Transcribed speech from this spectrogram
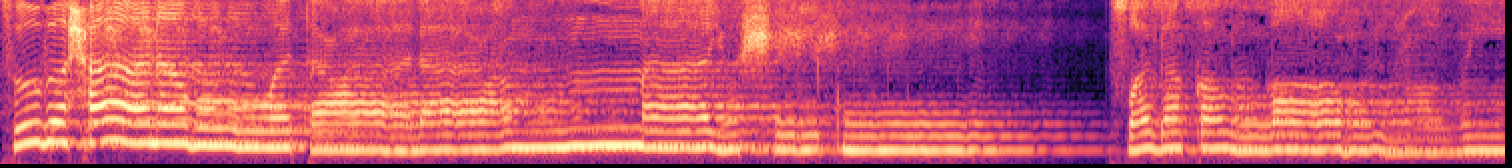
سبحانه وتعالى عما يشركون. صدق الله العظيم.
